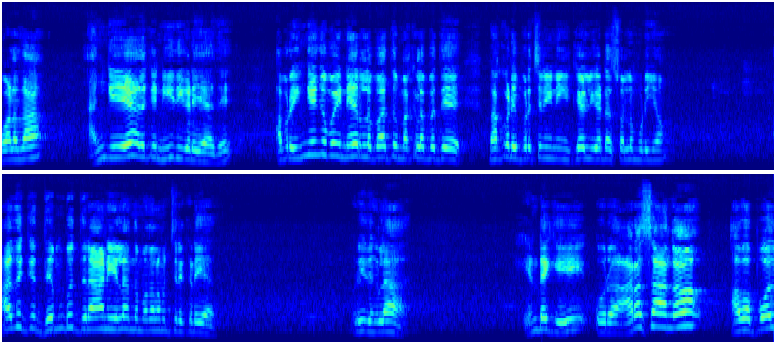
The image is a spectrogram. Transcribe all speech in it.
போல தான் அங்கேயே அதுக்கு நீதி கிடையாது. அப்புறம் இங்கெங்கே போய் நேரில் பார்த்து மக்களை பற்றி மக்களுடைய பிரச்சனையை நீங்கள் கேள்வி கேட்டால் சொல்ல முடியும்? அதுக்கு தெம்பு திராணியெல்லாம் அந்த முதலமைச்சர் கிடையாது. புரியுதுங்களா? இன்றைக்கு ஒரு அரசாங்கம் அவ்வப்போது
